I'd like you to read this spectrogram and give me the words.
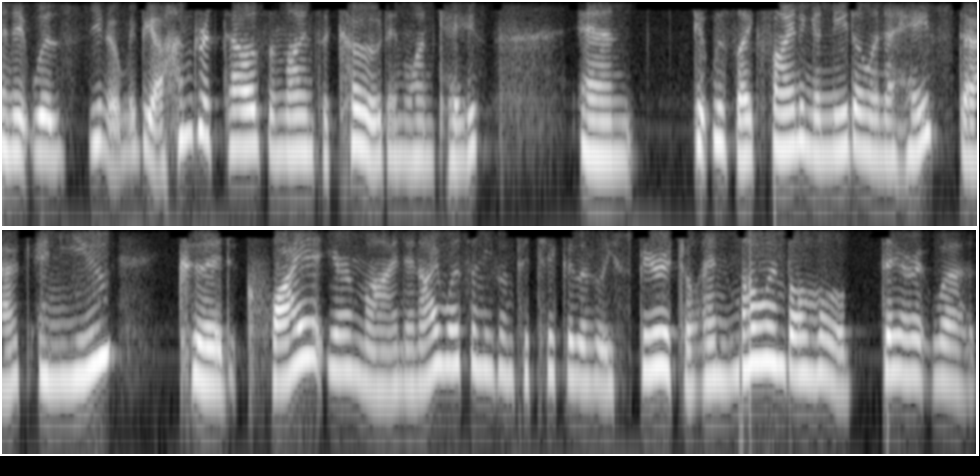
and it was, you know, maybe a hundred thousand lines of code in one case and it was like finding a needle in a haystack and you could quiet your mind, and I wasn't even particularly spiritual, and lo and behold, there it was.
